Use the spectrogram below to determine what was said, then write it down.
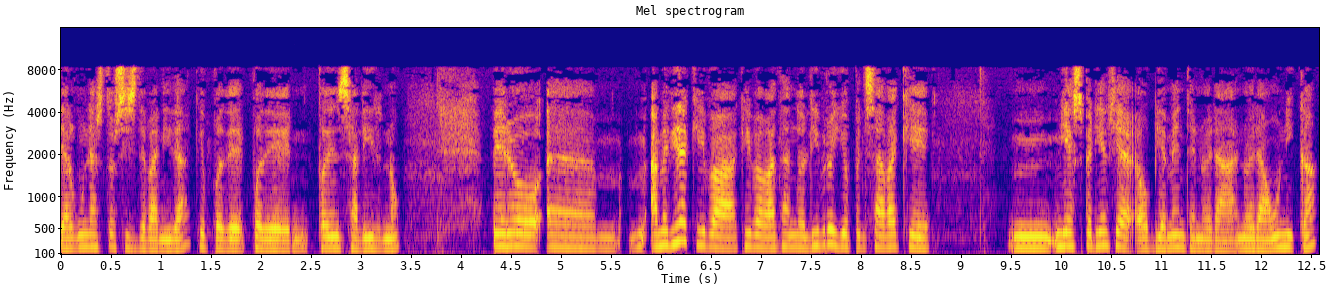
algunas dosis de vanidad que puede, pueden, pueden salir, ¿no? Pero em, a medida que iba, que iba avanzando el libro, yo pensaba que mm, mi experiencia obviamente no era, no era única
